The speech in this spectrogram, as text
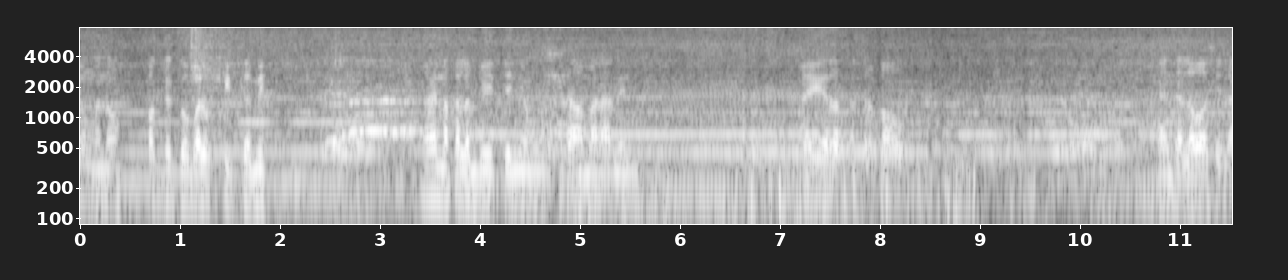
yung ano, pag nagbabalkid kami. Ah, nakalambitin yung kasama namin. Mahirap na trabaho. Ayan, dalawa sila.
